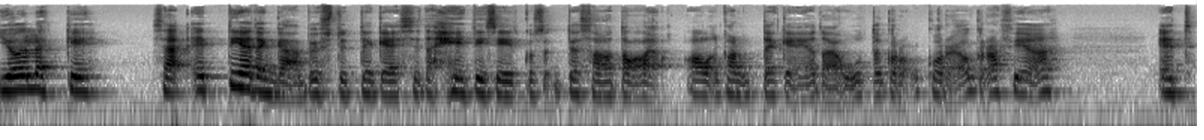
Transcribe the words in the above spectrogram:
joillekin sä et tietenkään pysty tekemään sitä heti siitä, kun te saat al- alkanut tekemään jotain uutta kor- koreografiaa. Et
